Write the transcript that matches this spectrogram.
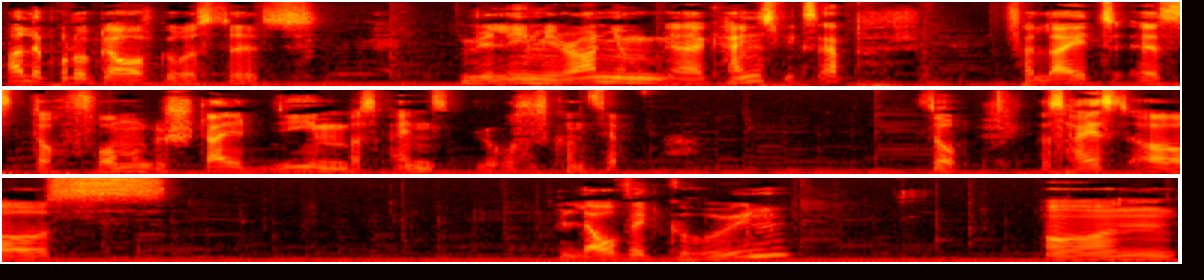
Alle Produkte aufgerüstet. Wir lehnen Miranium äh, keineswegs ab, verleiht es doch Form und Gestalt dem, was ein bloßes Konzept war. So, das heißt aus Blau wird grün und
